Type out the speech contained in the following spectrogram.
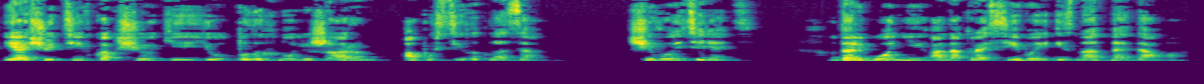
и, ощутив, как щеки ее полыхнули жаром, опустила глаза. Чего и терять? В Дальгонии она красивая и знатная дама.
